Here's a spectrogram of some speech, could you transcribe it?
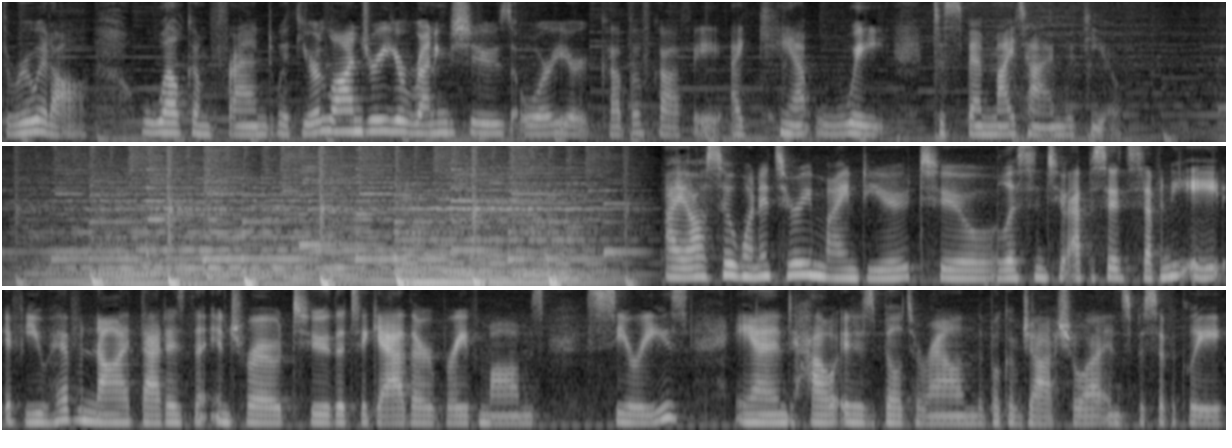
through it all. Welcome, friend, with your laundry, your running shoes, or your cup of coffee. I can't wait to spend my time with you. I also wanted to remind you to listen to episode 78 if you have not. That is the intro to the Together Brave Moms series and how it is built around the book of Joshua and specifically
